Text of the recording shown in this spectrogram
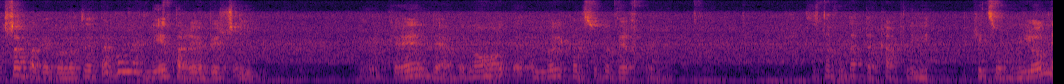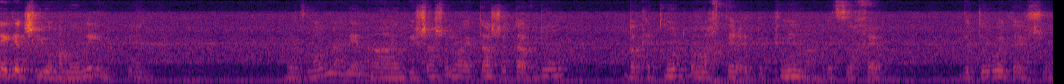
עכשיו בגדול הזה אתה גונב, נהיית הרבה של... כן, והבנות, הם לא ייכנסו בדרך באמת. זאת עבודת דקה פנימית. בקיצור, אני לא נגד שיהיו המונים, כן? אבל זה מאוד מעניין, הגישה שלו הייתה שתעבדו בקטנות במחתרת, בפנימה, אצלכם. ותראו את הישועה.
